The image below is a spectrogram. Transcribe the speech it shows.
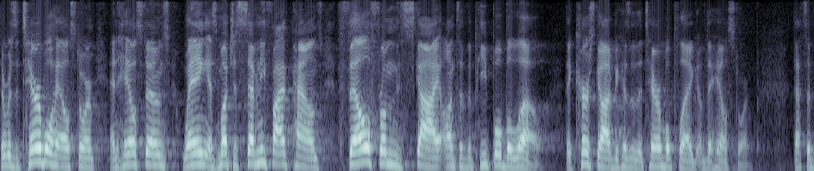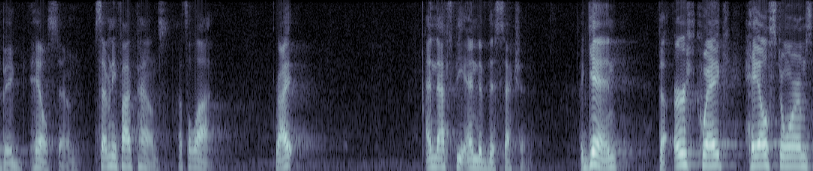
There was a terrible hailstorm, and hailstones weighing as much as 75 pounds fell from the sky onto the people below. They cursed God because of the terrible plague of the hailstorm. That's a big hailstone. 75 pounds. That's a lot, right? And that's the end of this section. Again, the earthquake, hailstorms,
